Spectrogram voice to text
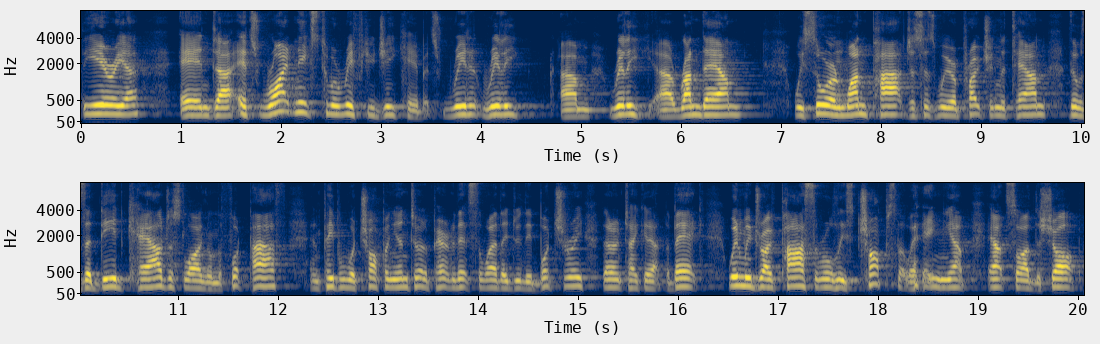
the area, and uh, it's right next to a refugee camp. It's really, really, um, really uh, run down. We saw in one part, just as we were approaching the town, there was a dead cow just lying on the footpath, and people were chopping into it. Apparently, that's the way they do their butchery. They don't take it out the back. When we drove past, there were all these chops that were hanging up outside the shop.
